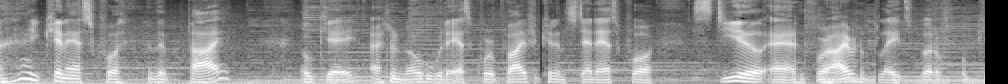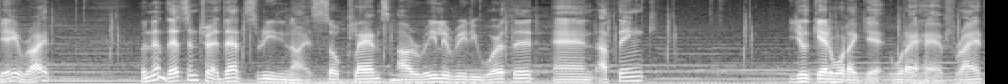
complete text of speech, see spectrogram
you can ask for the pie? Okay, I don't know who would ask for a pie if you can instead ask for steel and for iron plates, but okay, right. But no, that's interesting. That's really nice. So clans are really, really worth it, and I think you'll get what I get, what I have, right?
